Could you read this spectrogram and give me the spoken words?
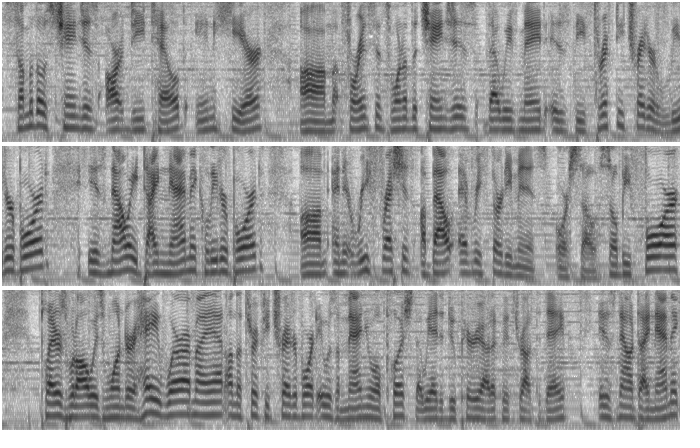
Some of those changes are detailed in here. Um, for instance, one of the changes that we've made is the Thrifty Trader leaderboard is now a dynamic leaderboard, um, and it refreshes about every 30 minutes or so. So before, players would always wonder, hey, where am I at on the Thrifty Trader board? It was a manual push that we had to do periodically throughout the day. It is now dynamic.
